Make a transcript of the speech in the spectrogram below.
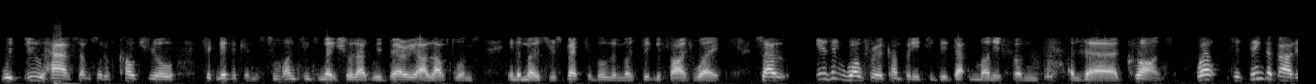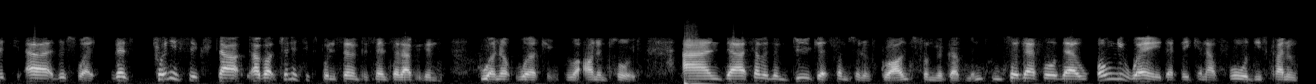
we do have some sort of cultural significance to wanting to make sure that we bury our loved ones in the most respectable and most dignified way. So is it wrong for a company to deduct money from the grants? Well, to think about it uh, this way, there's 26, about 26.7% South Africans who are not working, who are unemployed. And uh, some of them do get some sort of grants from the government. And so therefore, the only way that they can afford these kind of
